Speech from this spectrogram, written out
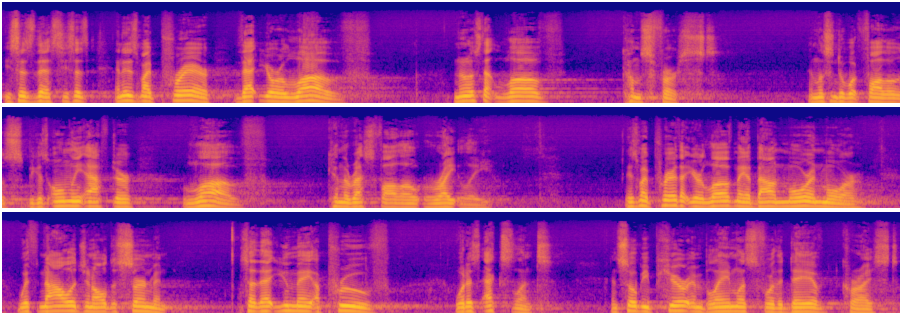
he says this He says, And it is my prayer that your love, notice that love comes first. And listen to what follows, because only after love can the rest follow rightly. It is my prayer that your love may abound more and more with knowledge and all discernment, so that you may approve what is excellent, and so be pure and blameless for the day of Christ,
